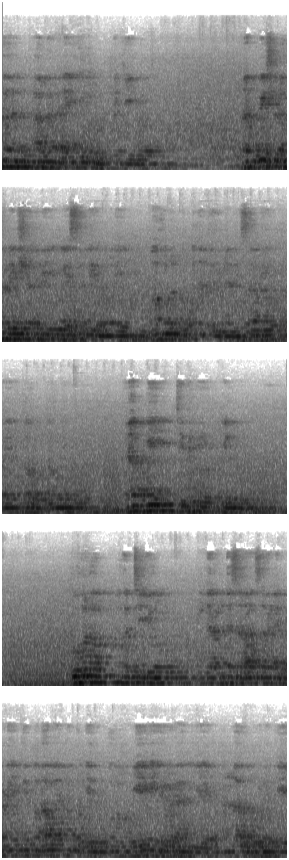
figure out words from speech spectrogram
كان عليكم رقيبا. رب اشرح لي صدري ويسر لي أمري واحلل عقدة من لساني ويفقهوا قولي. ரப்பி சிதுகு இல்பு புகழும் புகழ்ச்சியும் இந்த அந்த சராசரனை படைத்து பராமரித்துக் கொண்டிருக்கும் ஏக இறைவனாகிய அல்லா ஒருவனுக்கே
